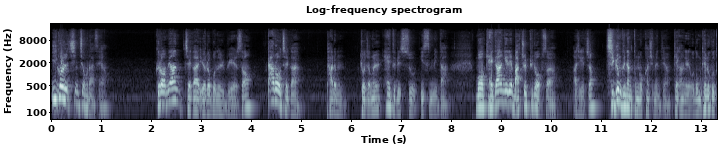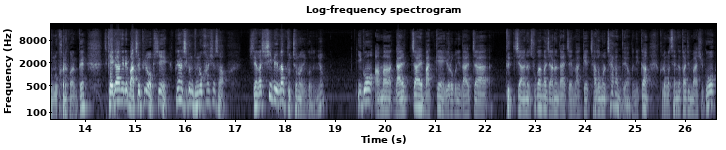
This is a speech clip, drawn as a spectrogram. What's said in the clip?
이걸 신청을 하세요. 그러면 제가 여러분을 위해서 따로 제가 발음 교정을 해드릴 수 있습니다. 뭐 개강일에 맞출 필요 없어요. 아시겠죠? 지금 그냥 등록하시면 돼요. 개강일에 너무 대놓고 등록하라고 하는데 개강일에 맞출 필요 없이 그냥 지금 등록하셔서 제가 11만 9천 원이거든요. 이거 아마 날짜에 맞게 여러분이 날짜 듣지 않은 수강하지 않은 날짜에 맞게 자동으로 차감돼요. 그러니까 그런 거 생각하지 마시고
